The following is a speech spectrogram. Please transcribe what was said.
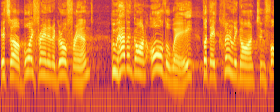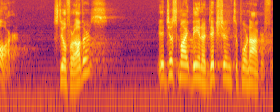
it's a boyfriend and a girlfriend who haven't gone all the way, but they've clearly gone too far. Still, for others, it just might be an addiction to pornography.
